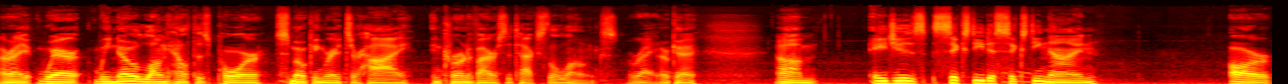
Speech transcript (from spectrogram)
All right, where we know lung health is poor, smoking rates are high, and coronavirus attacks the lungs. right. Okay. Um, ages 60 to 69 are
